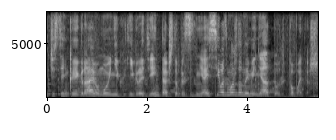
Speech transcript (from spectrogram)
частенько играю, мой ник Игра День, так что присоединяйся и, возможно, на меня тут попадешь.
